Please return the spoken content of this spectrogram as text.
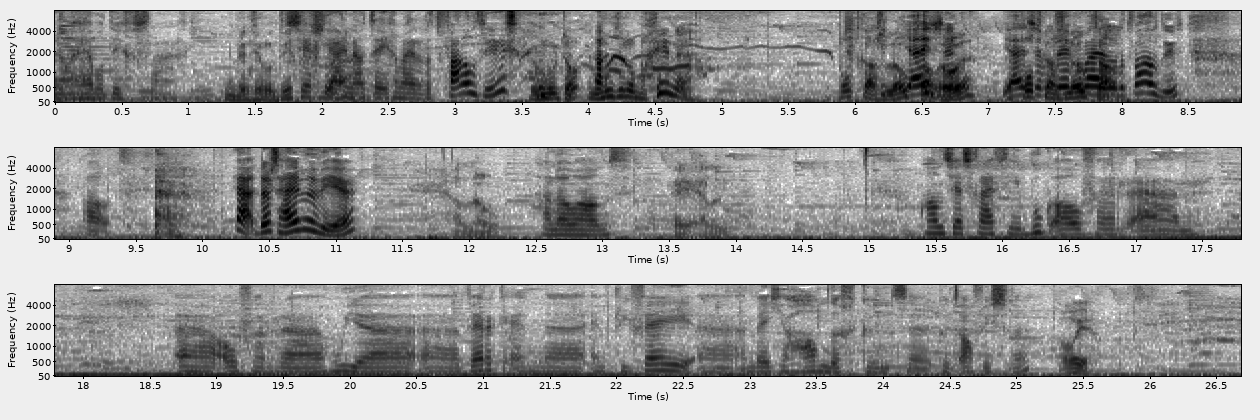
ben al helemaal dichtgeslagen. Je bent helemaal dicht. Zeg jij nou tegen mij dat het fout is? We moeten, we moeten nog beginnen. De podcast loopt Jij al zegt- hoor. De Jij zegt podcast tegen loopt mij al. dat het fout is. Oh. Ja, daar zijn we weer. Hallo. Hallo Hans. Hey Ellen. Hans, jij schrijft in je boek over, ehm, eh, over eh, hoe je eh, werk en, en privé een beetje handig kunt, kunt afwisselen. Oh ja.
